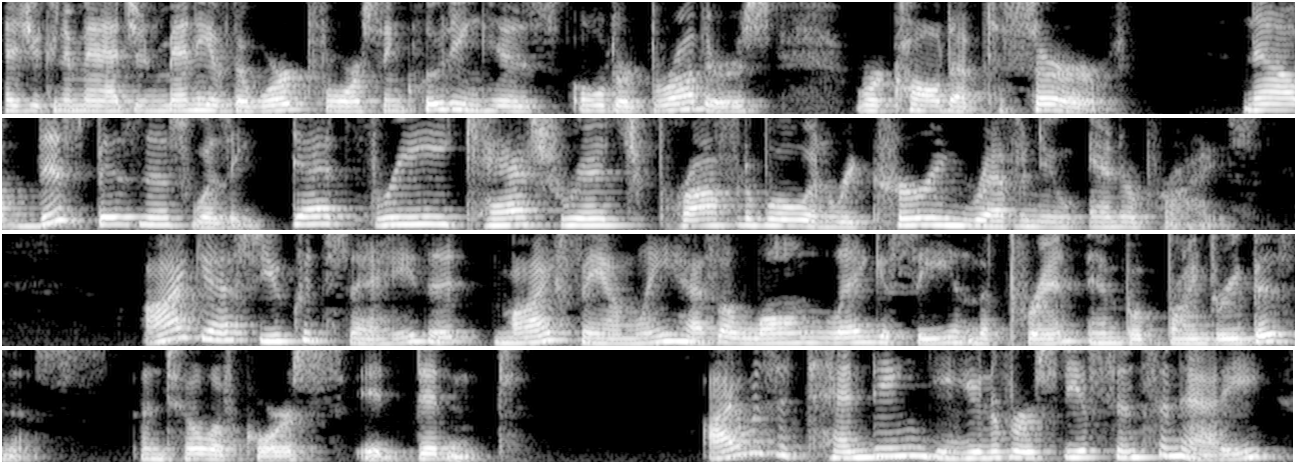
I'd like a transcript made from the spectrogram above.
as you can imagine, many of the workforce, including his older brothers, were called up to serve. Now, this business was a debt free, cash rich, profitable, and recurring revenue enterprise. I guess you could say that my family has a long legacy in the print and bookbindery business, until, of course, it didn't. I was attending the University of Cincinnati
